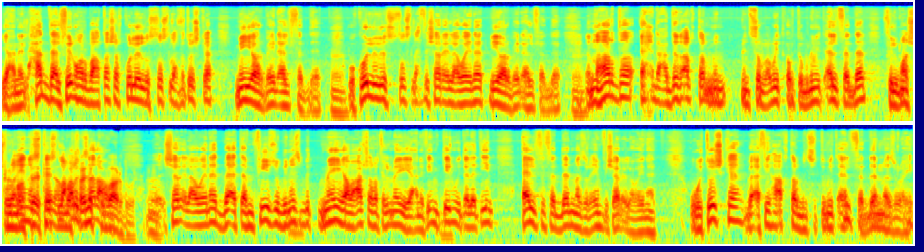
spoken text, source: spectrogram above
يعني لحد 2014 كل اللي استصلح في توشكا 140 ألف فدان. وكل اللي استصلح في شرق العوينات 140 ألف فدان. النهارده إحنا عندنا أكتر من من 700 أو 800 ألف فدان في المشروعين استصلحوا دول. شرق العوينات بقى تنفيذه بنسبة 110% يعني في 230 ألف فدان مزروعين في شرق العوينات وتوشكا بقى فيها أكتر من 600 ألف فدان مزروعين.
